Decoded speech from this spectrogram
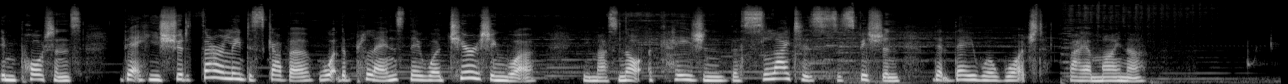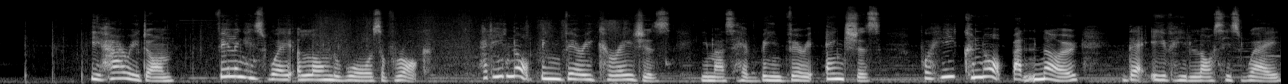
importance that he should thoroughly discover what the plans they were cherishing were, he must not occasion the slightest suspicion that they were watched by a miner. He hurried on, feeling his way along the walls of rock. Had he not been very courageous, he must have been very anxious, for he could not but know that if he lost his way,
